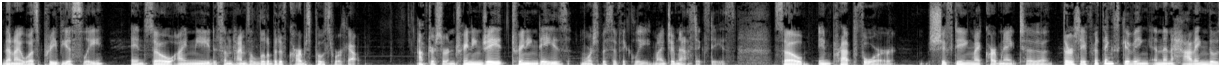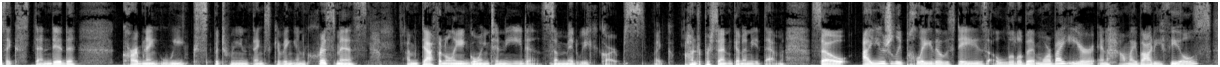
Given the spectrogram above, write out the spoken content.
than I was previously. And so I need sometimes a little bit of carbs post workout after certain training, j- training days, more specifically my gymnastics days. So, in prep for shifting my carb night to Thursday for Thanksgiving and then having those extended carb night weeks between Thanksgiving and Christmas, I'm definitely going to need some midweek carbs. Like 100% going to need them. So I usually play those days a little bit more by ear and how my body feels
